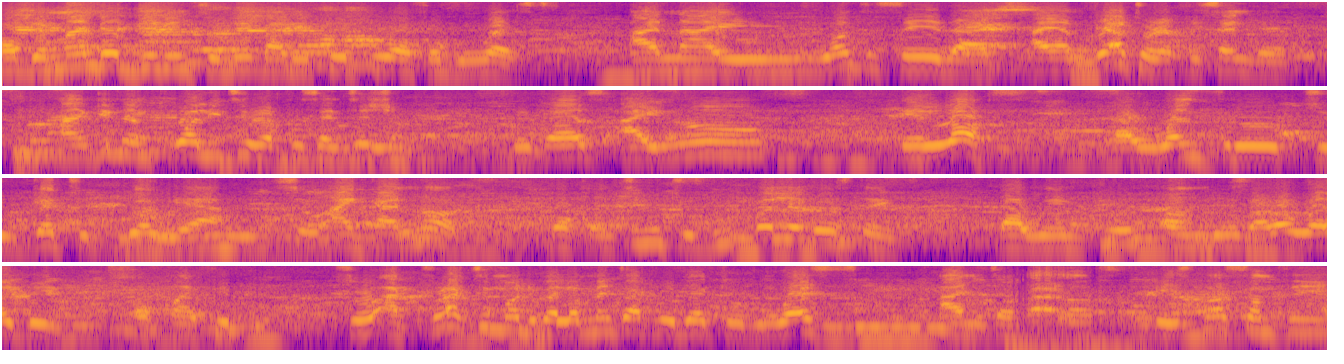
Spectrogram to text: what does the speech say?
of the mandate given to me by the people of Ogun West. And I want to say that I am there to represent them and give them quality representation because I know a lot that we went through to get to where we are. So I cannot but continue to do only those things that will improve on the overall well-being of my people. So attracting more developmental projects to the West and its environs is not something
